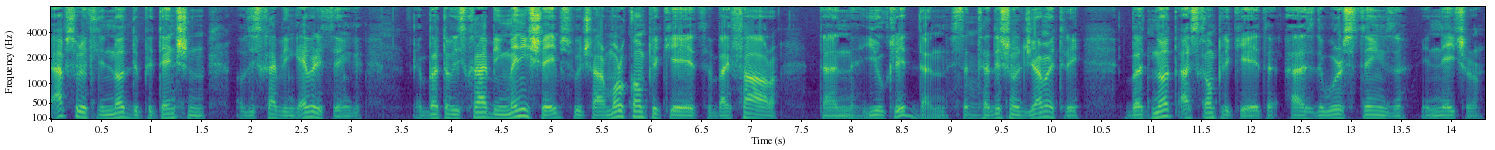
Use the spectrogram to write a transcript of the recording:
absolutely not the pretension of describing everything, but of describing many shapes which are more complicated by far than Euclid, than mm. traditional geometry, but not as complicated as the worst things in nature.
